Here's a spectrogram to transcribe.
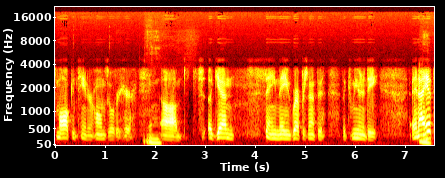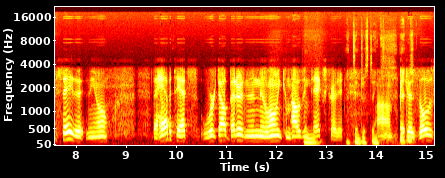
small container homes over here. Wow. Um, again, saying they represent the, the community. And I have to say that, you know, the habitats worked out better than the low income housing tax credit That's interesting. um, because those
